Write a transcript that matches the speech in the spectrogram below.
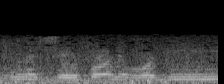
من الشيطان الرجيم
